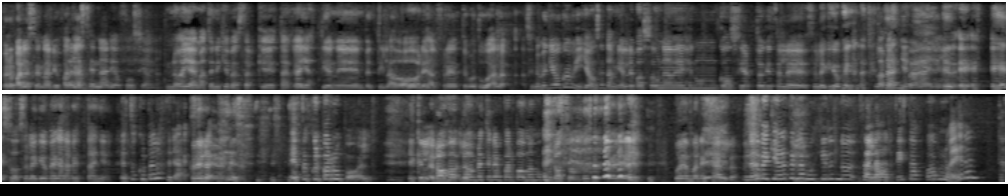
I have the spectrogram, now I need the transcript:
Pero para el escenario es Para el bacán. escenario funciona. No, y además tenéis que pensar que estas gallas tienen ventiladores al frente. porque tú, la- si no me equivoco, a Beyoncé también le pasó una vez en un concierto que se le, se le quedó pegar la La pestaña. pestaña. Es, es- es eso, se le quedó pegar la pestaña. Esto es culpa de los drags. Pero era-. Esto es culpa de RuPaul. Es que los, los hombres tienen párpados más musculosos, entonces pueden, pueden manejarlo. No, ve que antes las mujeres no, o sea, las artistas pop no eran tan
